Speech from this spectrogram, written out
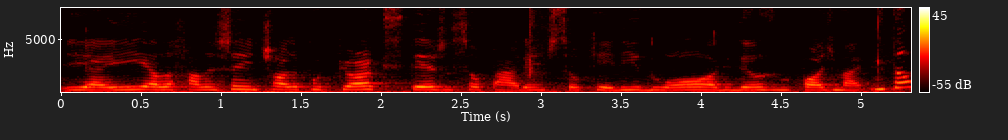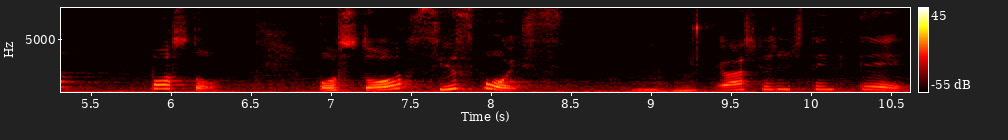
E aí ela fala, gente, olha, por pior que esteja seu parente, seu querido, ore, Deus não pode mais. Então, postou. Postou, se expôs. Uhum. Eu acho que a gente tem que ter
